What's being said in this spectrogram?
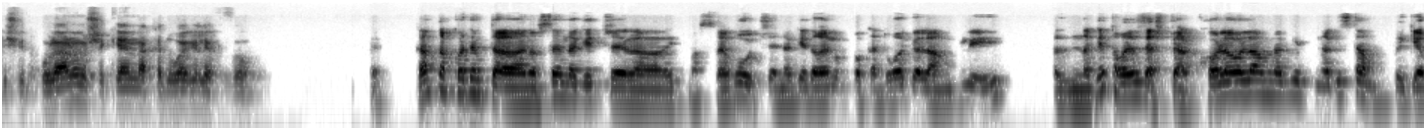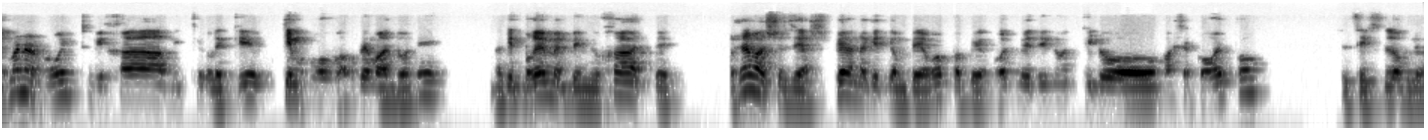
בשביל כולנו שכן הכדורגל יחזור. הזכרת קודם את הנושא נגיד של ההתמסחרות שנגיד ראינו בכדורגל האנגלי אז נגיד אתה רואה שזה ישפיע על כל העולם נגיד נגיד סתם בגרמניה אנחנו רואים תמיכה מקיר לקיר כמו הרבה מועדונים נגיד ברמן במיוחד אני חושב שזה ישפיע נגיד גם באירופה בעוד מדינות כאילו מה שקורה פה זה יסלוג לא?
